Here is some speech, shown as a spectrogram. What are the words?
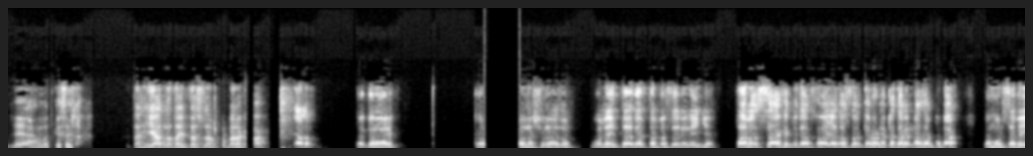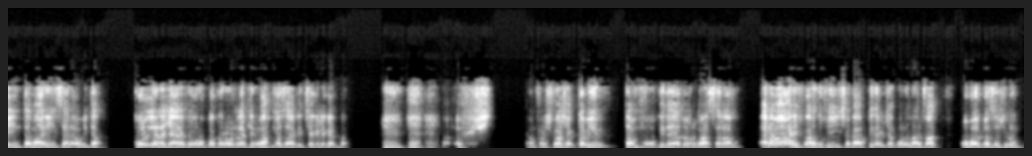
ليه يا أحمد كسر؟ تحياتنا طيب تسلم. بركاك يلا. يا مالك كورونا شنو يا زول؟ ولا أنت قدرت تلبسينا نينجا؟ طال الساكت بتاع الخواجات أصلا كورونا قتل الناس الكبار. عمر 70 80 سنة وبتاع. كلنا جانا في أوروبا كورونا لكن واحد مساكت شكل قلبه. الفشفاش الكبير تنفخه كده يا زول مع السلامة. أنا ما أعرف برضه في شباب كده بيشغلوا لايفات وبلبسوا شنو؟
